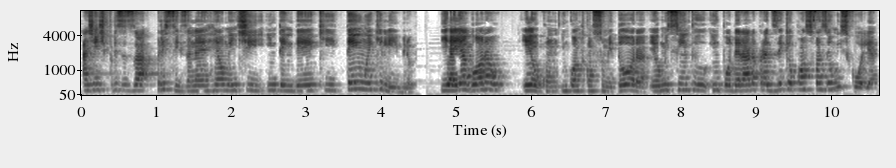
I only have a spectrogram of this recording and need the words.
a gente precisa, precisa né, realmente entender que tem um equilíbrio. E aí, agora, eu, enquanto consumidora, eu me sinto empoderada para dizer que eu posso fazer uma escolha.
